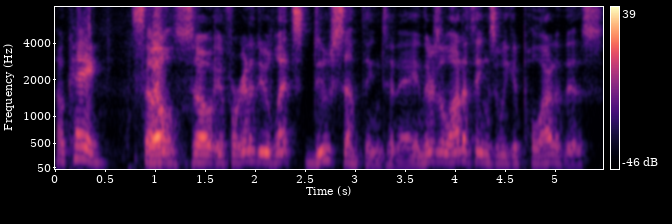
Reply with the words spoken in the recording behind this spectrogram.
okay, so Well, so if we're gonna do let's do something today, and there's a lot of things that we could pull out of this.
